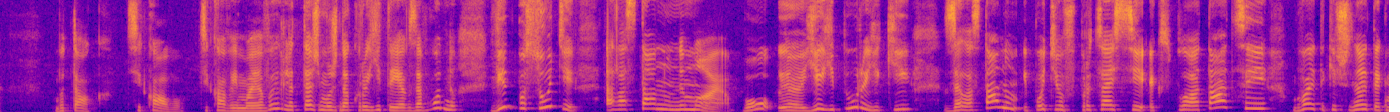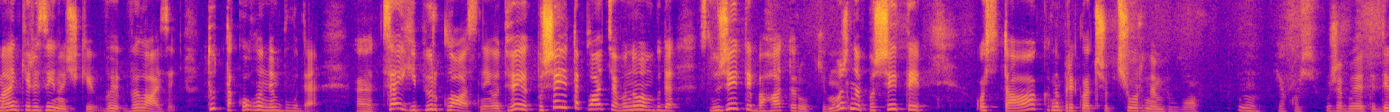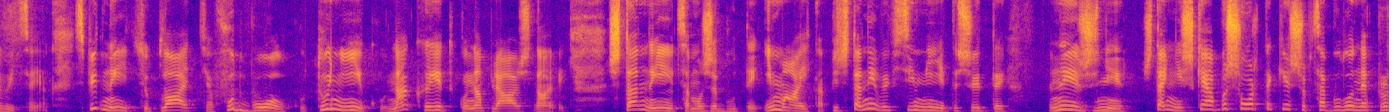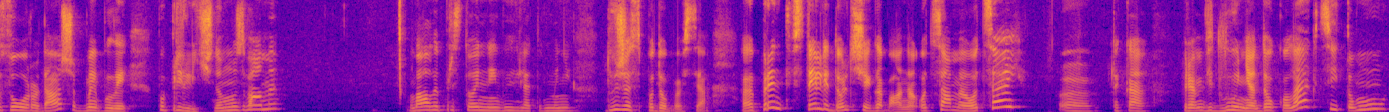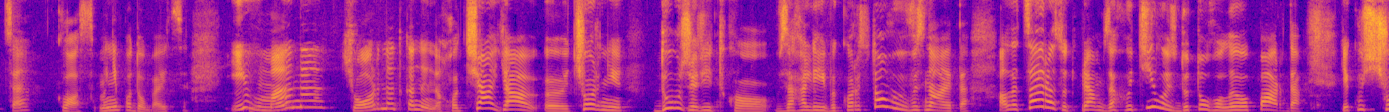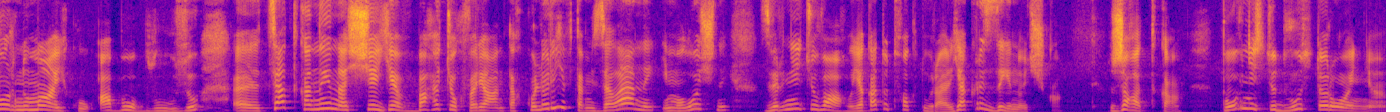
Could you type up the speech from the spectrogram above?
Бо так, цікаво. Цікавий має вигляд. Теж можна кроїти як завгодно. Він, по суті, еластану немає, бо е, є гіпюри, які з еластаном, і потім в процесі експлуатації бувають такі, що знаєте, як маленькі резиночки вилазять. Тут такого не буде. Е, Цей гіпюр класний. От ви як пошиєте плаття, воно вам буде служити багато років. Можна пошити ось так, наприклад, щоб чорне було. Ну, якось вже будете дивитися, як спідницю, плаття, футболку, туніку, накидку на пляж навіть, штани це може бути, і майка. Під штани ви всі вмієте шити нижні штанішки або шортики, щоб це було не прозоро, да? щоб ми були по-прилічному з вами. Мали пристойний вигляд, мені дуже сподобався. Е, Принт в стилі Dolce Gabbana. От саме оцей е, таке прям відлуння до колекцій, тому це клас, мені подобається. І в мене чорна тканина. Хоча я е, чорні дуже рідко взагалі використовую, ви знаєте, але цей раз от прям захотілось до того леопарда якусь чорну майку або блузу. Е, Ця тканина ще є в багатьох варіантах кольорів, там і зелений, і молочний. Зверніть увагу, яка тут фактура, як резиночка, жатка, повністю двостороння.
